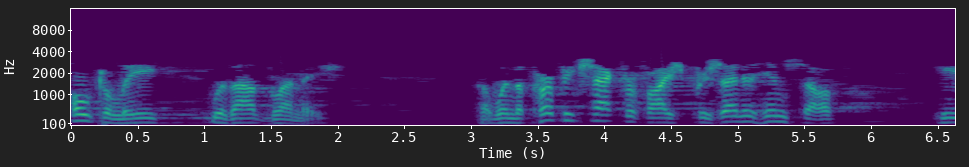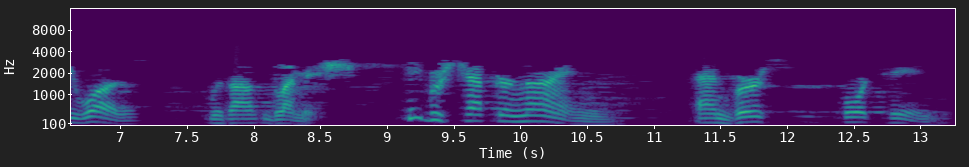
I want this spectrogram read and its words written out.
totally without blemish. But when the perfect sacrifice presented himself, he was without blemish. Hebrews chapter 9 and verse 14.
